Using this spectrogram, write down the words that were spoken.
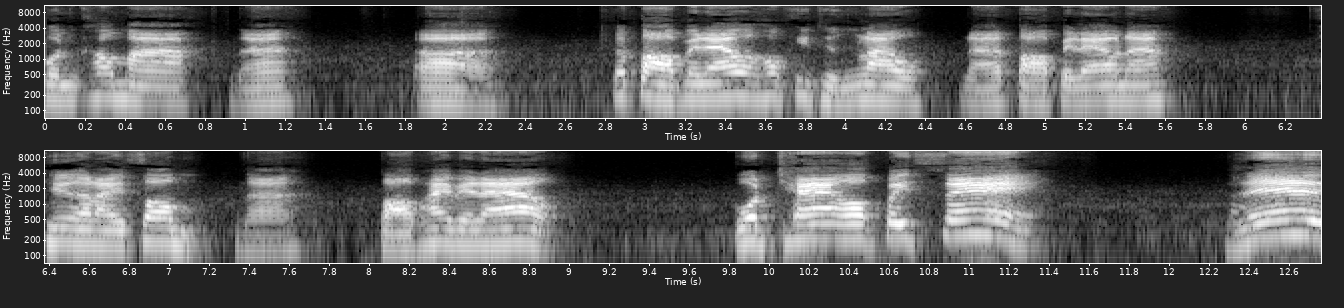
คนเข้ามานะอ่าก็ตอบไปแล้วเขาคิดถึงเรานะตอบไปแล้วนะชื่ออะไรส้มนะ ตอบให้ไปแล้ว กดแชร์ออกไปเซ่เร็ว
